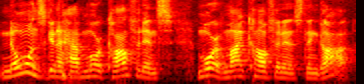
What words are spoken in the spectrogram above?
No one's going to have more confidence, more of my confidence than God.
